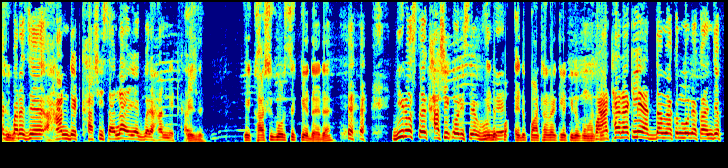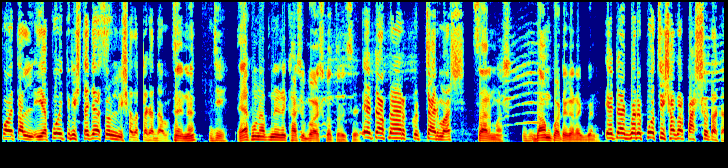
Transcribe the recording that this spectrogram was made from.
একবারে যে হান্ড্রেড খাসি চায় না একবারে হান্ড্রেড খাসি। এই খাসি করছে কেটা এটা গৃহস্থ খাসি করেছে এটা পাঁঠা রাখলে কীরকম হয় পাঠা রাখলে একদম এখন মনে করেন যে পঁয়তাল্লিশ ইয়ে, পঁয়ত্রিশ থেকে চল্লিশ হাজার টাকা দাম। তাই না? জি। এখন আপনার খাসি বয়স কত হয়েছে? এটা আপনার চার মাস। চার মাস। দাম কয় টাকা রাখবেন? এটা একবারে পঁচিশ হাজার পাঁচশো টাকা।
